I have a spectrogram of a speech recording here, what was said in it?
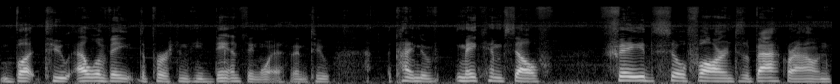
but to elevate the person he's dancing with and to kind of make himself fade so far into the background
